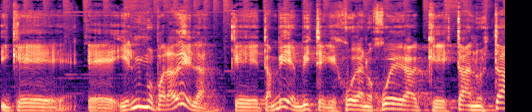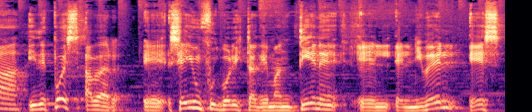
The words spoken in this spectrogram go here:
Y que. Eh, y el mismo Paradela, que también, viste, que juega, no juega, que está, no está. Y después, a ver, eh, si hay un futbolista que mantiene el, nivel, es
